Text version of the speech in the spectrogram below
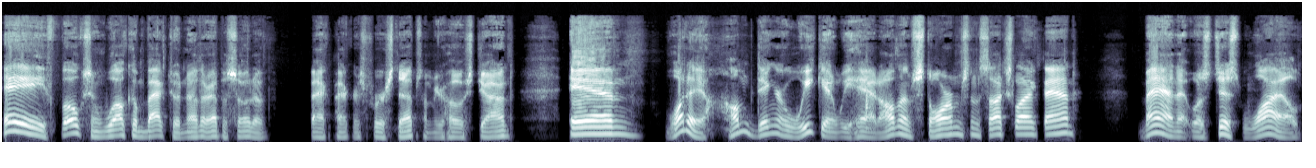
Hey, folks, and welcome back to another episode of Backpackers First Steps. I'm your host, John. And what a humdinger weekend we had. All them storms and such like that. Man, it was just wild.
